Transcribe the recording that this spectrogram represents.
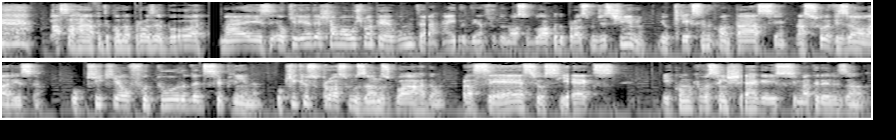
Passa rápido quando a prosa é boa. Mas eu queria deixar uma última pergunta, ainda dentro do nosso bloco do próximo destino. Eu queria que você me contasse, na sua visão, Larissa, o que, que é o futuro da disciplina? O que, que os próximos anos guardam para CS ou CX? E como que você enxerga isso se materializando?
